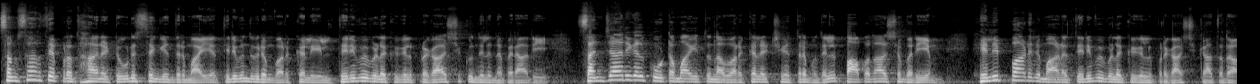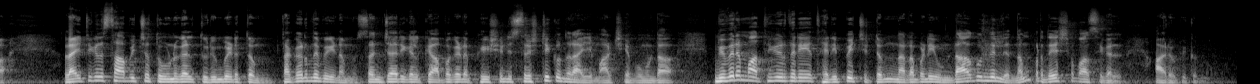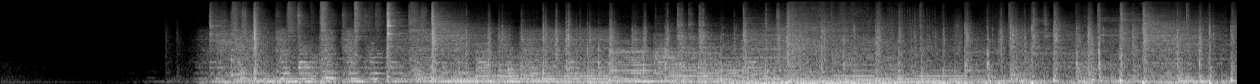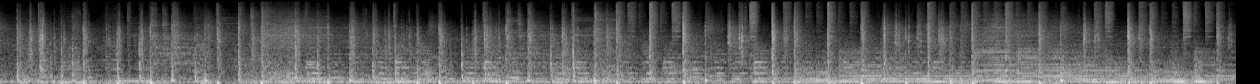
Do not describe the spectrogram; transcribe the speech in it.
സംസ്ഥാനത്തെ പ്രധാന ടൂറിസം കേന്ദ്രമായ തിരുവനന്തപുരം വർക്കലയിൽ തെരുവ് വിളക്കുകൾ പ്രകാശിക്കുന്നില്ലെന്ന പരാതി സഞ്ചാരികൾ കൂട്ടമായി എത്തുന്ന വർക്കല ക്ഷേത്രം മുതൽ പാപനാശം വരെയും ഹെലിപ്പാഡിലുമാണ് തെരുവ് വിളക്കുകൾ പ്രകാശിക്കാത്തത്. ലൈറ്റുകൾ സ്ഥാപിച്ച തൂണുകൾ തുരുമ്പെടുത്തും തകർന്നു വീണും സഞ്ചാരികൾക്ക് അപകട ഭീഷണി സൃഷ്ടിക്കുന്നതായും ആക്ഷേപമുണ്ട്. വിവരം അധികൃതരെ ധരിപ്പിച്ചിട്ടും നടപടി ഉണ്ടാകുന്നില്ലെന്നും പ്രദേശവാസികൾ ആരോപിക്കുന്നു.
